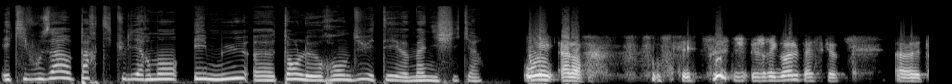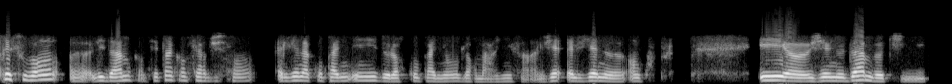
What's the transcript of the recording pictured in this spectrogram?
et qui vous a particulièrement ému tant le rendu était magnifique? Oui, alors, je, rigole parce que euh, très souvent, euh, les dames, quand c'est un cancer du sang, elles viennent accompagnées de leur compagnon, de leur mari, enfin, elles, elles viennent euh, en couple. Et j'ai une dame qui,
